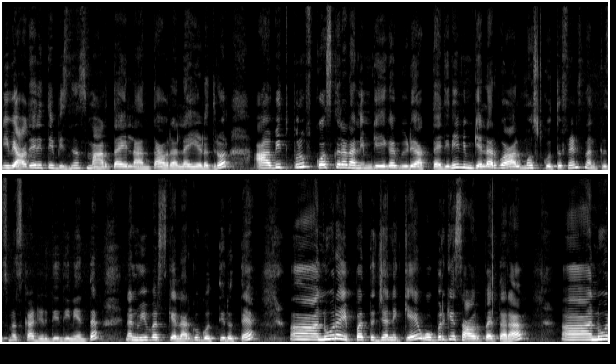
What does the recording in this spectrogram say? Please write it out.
ನೀವು ಯಾವುದೇ ರೀತಿ ಬಿಸ್ನೆಸ್ ಮಾಡ್ತಾ ಇಲ್ಲ ಅಂತ ಅವರೆಲ್ಲ ಹೇಳಿದ್ರು. ಆ ವಿತ್ ಪ್ರೂಫ್ಗೋಸ್ಕರ ನಾನು ನಿಮಗೆ ಈಗ ವೀಡಿಯೋ ಹಾಕ್ತಾ ಇದ್ದೀನಿ. ನಿಮ್ಗೆ ಎಲ್ಲರಿಗೂ ಆಲ್ಮೋಸ್ಟ್ ಗೊತ್ತು. ಫ್ರೆಂಡ್ಸ್ ನಾನು ಕ್ರಿಸ್ಮಸ್ ಕಾರ್ಡ್ ಹಿಡ್ದಿದ್ದೀನಿ ಅಂತ ನನ್ನ ವ್ಯೂವರ್ಸ್ಗೆ ಎಲ್ಲರಿಗೂ ಗೊತ್ತಿರುತ್ತೆ. ನೂರ ಇಪ್ಪತ್ತು ಜನಕ್ಕೆ ಒಬ್ಬರಿಗೆ ಸಾವಿರ ರೂಪಾಯಿ ಥರ ನೂರ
